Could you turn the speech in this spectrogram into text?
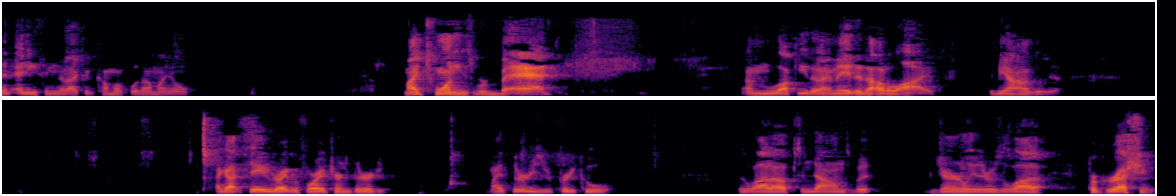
than anything that I could come up with on my own. My 20s were bad. I'm lucky that I made it out alive, to be honest with you. I got saved right before I turned 30. My 30s were pretty cool. There's a lot of ups and downs, but generally there was a lot of progression.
